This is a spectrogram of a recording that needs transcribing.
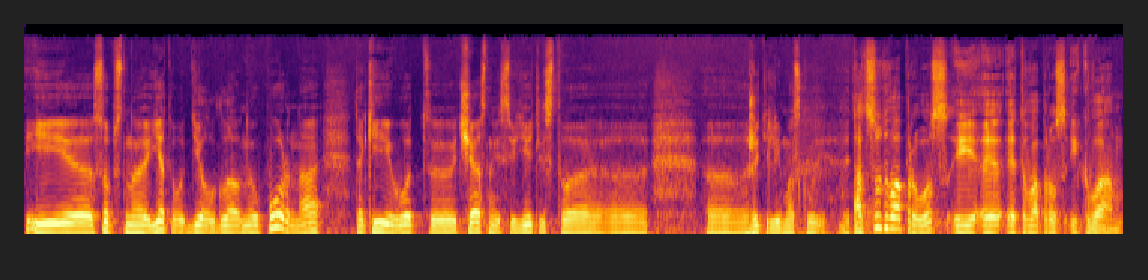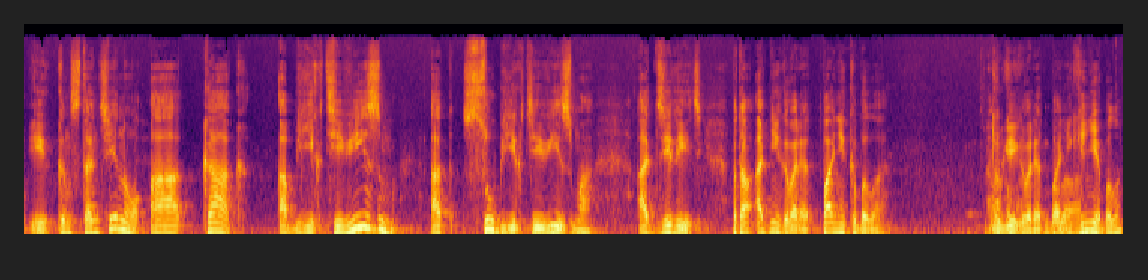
И, собственно, я-то вот делал главный упор на такие вот э, частные свидетельства жителей Москвы. Отсюда вопрос, и это вопрос и к вам, и к Константину. А как объективизм от субъективизма отделить? Потому одни говорят, паника была, другие говорят, была. паники не было.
